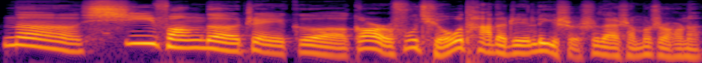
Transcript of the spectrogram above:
那西方的这个高尔夫球，它的这历史是在什么时候呢？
